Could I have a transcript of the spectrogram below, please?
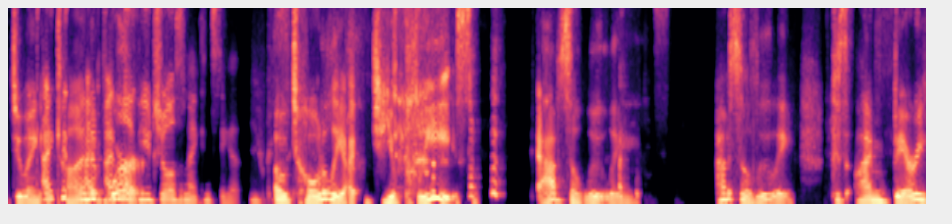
doing a I ton could, of I, work. I love you, Jules, and I can see it. oh, totally. I, do you please. Absolutely. Absolutely. Because I'm very,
